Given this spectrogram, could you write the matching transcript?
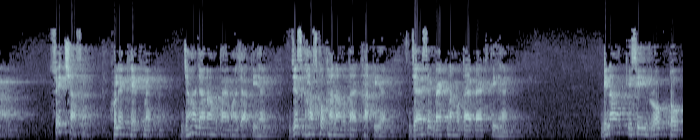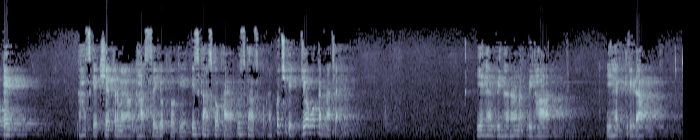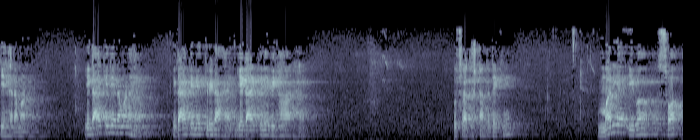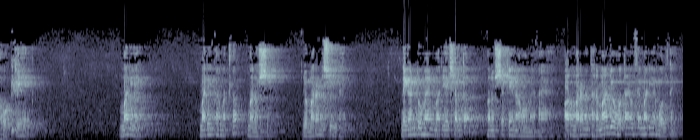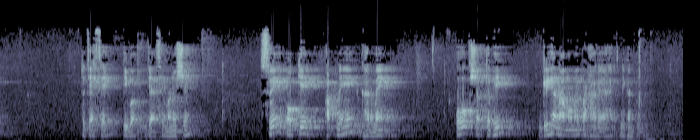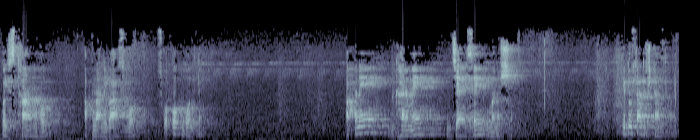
स्वेच्छा से खुले खेत में जहाँ जाना होता है वहाँ जाती है, जिस घास को खाना होता है खाती है, जैसे बैठना होता है बैठती है। बिना किसी रोक टोक के घास के क्षेत्र में और घास से युक्त होती है, इस घास को खाया, उस घास को खाया, कुछ भी, जो वो करना चाहे। यह है विहरण, विहार, यह है क्रीड़ा, यह है रमण। ये गाय के लिए रमण है, ये गाय के लिए क्रीड़ा है, ये गाय के लिए विहार है। दूसरा दृष्टांत देखिए। मर्य इव स्व ओके मर्य मर्य का मतलब मनुष्य, जो मरणशील है। निघंटू में मर्य शब्द मनुष्य के नामों में आया है। और मरण धर्मा जो होता है, उसे मर्य बोलते हैं। तो जैसे इव, जैसे मनुष्य स्वे ओके अपने घर में। ओक शब्द भी गृह नामों में पढ़ा गया है निघंटू में। कोई स्थान हो, अपना निवास हो, उसको ओक बोलते हैं। अपने घर में जैसे मनुष्य। ये दूसरा दृष्टांत है।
